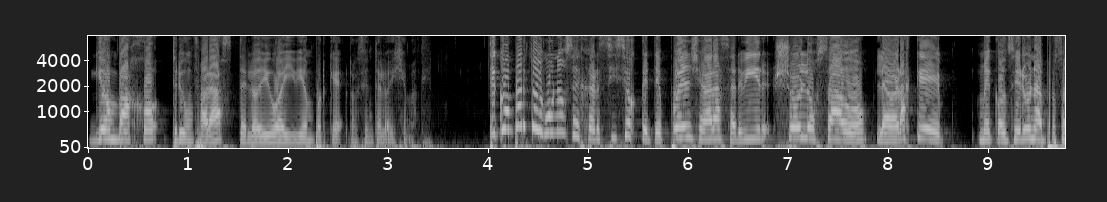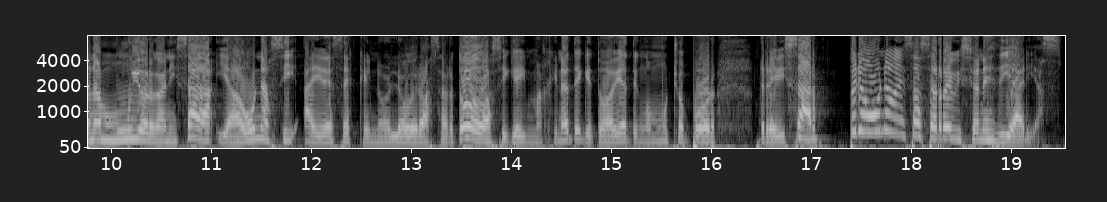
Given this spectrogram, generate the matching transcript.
guion bajo triunfarás. Te lo digo ahí bien porque recién te lo dije, Mati. Algunos ejercicios que te pueden llegar a servir. Yo los hago. La verdad es que me considero una persona muy organizada y aún así hay veces que no logro hacer todo. Así que imagínate que todavía tengo mucho por revisar. Pero uno es hacer revisiones diarias,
